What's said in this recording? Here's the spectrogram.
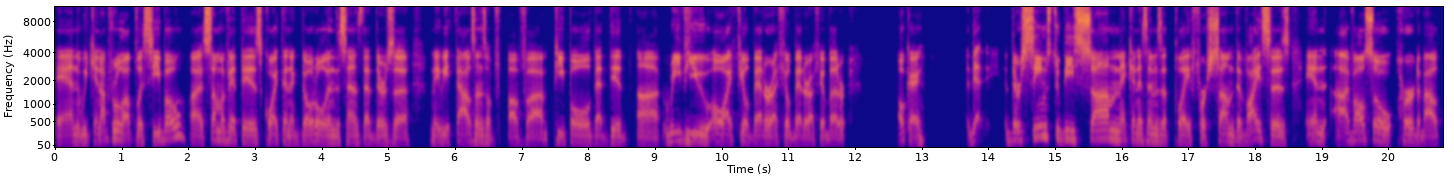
And we cannot rule out placebo. Uh, some of it is quite anecdotal in the sense that there's uh, maybe thousands of, of uh, people that did uh, review, oh, I feel better, I feel better, I feel better. Okay. That, there seems to be some mechanisms at play for some devices and i've also heard about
